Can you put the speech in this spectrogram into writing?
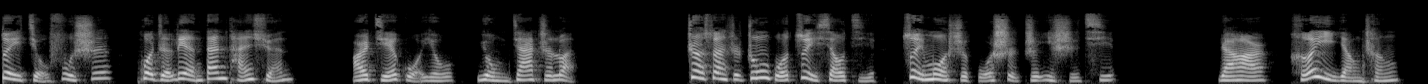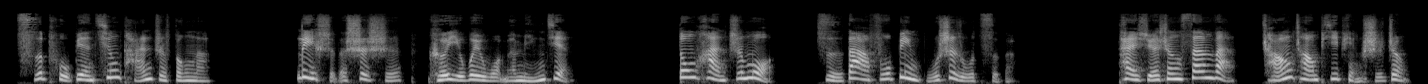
对酒赋诗，或者炼丹弹弦，而结果有永嘉之乱。这算是中国最消极、最漠视国事之一时期。然而，何以养成此普遍清谈之风呢？历史的事实可以为我们明鉴。东汉之末，子大夫并不是如此的。太学生三万常常批评时政，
